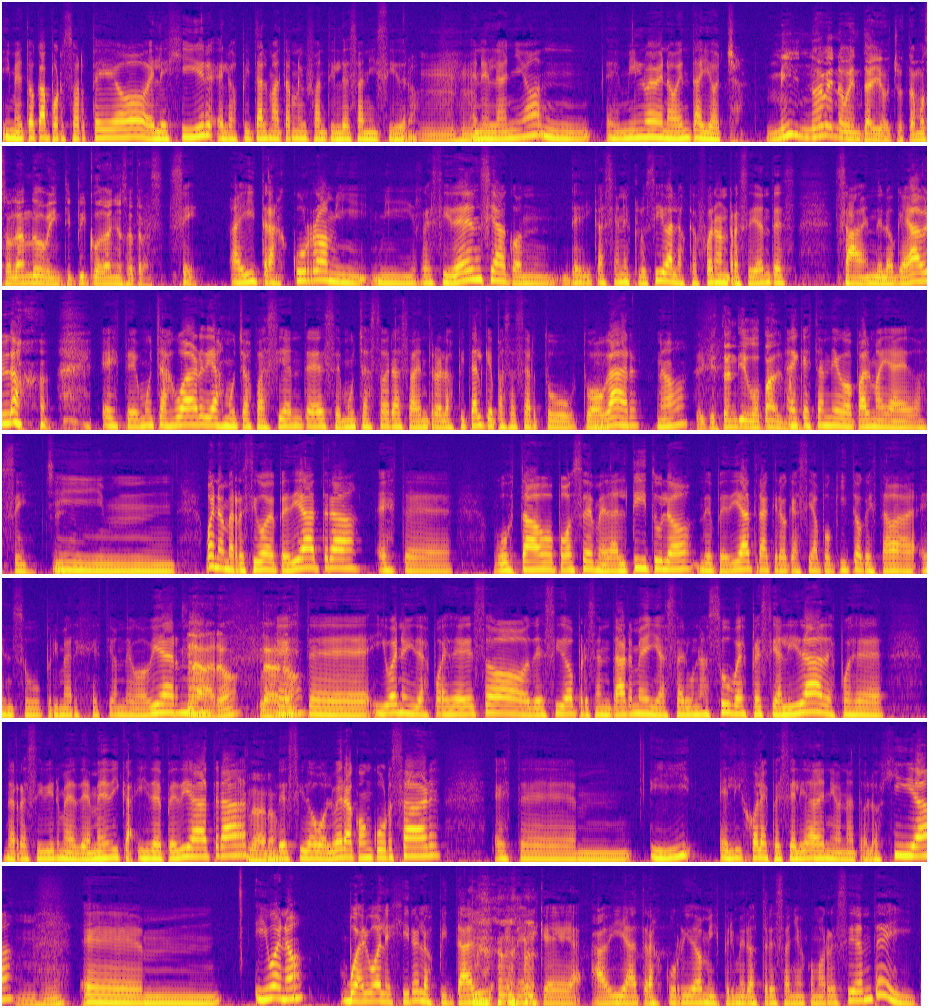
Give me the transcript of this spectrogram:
y me toca por sorteo elegir el Hospital Materno Infantil de San Isidro en el año 1998. Mm, 1998, estamos hablando veintipico de años atrás. Sí ahí transcurro mi, mi, residencia con dedicación exclusiva. Los que fueron residentes saben de lo que hablo. este, muchas guardias, muchos pacientes, eh, muchas horas adentro del hospital que pasa a ser tu, tu mm. hogar, ¿no? El que está en Diego Palma. El que está en Diego Palma y Aedo, sí. Y mm, bueno, me recibo de pediatra, este Gustavo Pose me da el título de pediatra, creo que hacía poquito que estaba en su primer gestión de gobierno. Claro, claro. Este, y bueno, y después de eso decido presentarme y hacer una subespecialidad después de, recibirme de médica y de pediatra. Decido volver a concursar este, y elijo la especialidad de neonatología. Em, y bueno, vuelvo a elegir el hospital en el que había transcurrido mis primeros tres años como residente y,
